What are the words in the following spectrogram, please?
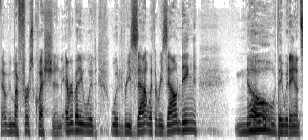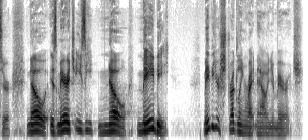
That would be my first question. Everybody would, would resound with a resounding no, they would answer. No. Is marriage easy? No. Maybe. Maybe you're struggling right now in your marriage.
